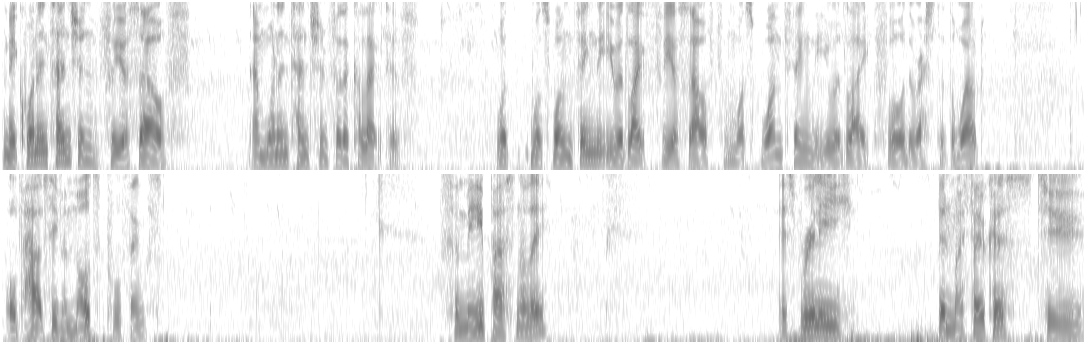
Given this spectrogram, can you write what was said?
make one intention for yourself and one intention for the collective. What, what's one thing that you would like for yourself, and what's one thing that you would like for the rest of the world? Or perhaps even multiple things. For me personally, it's really been my focus to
